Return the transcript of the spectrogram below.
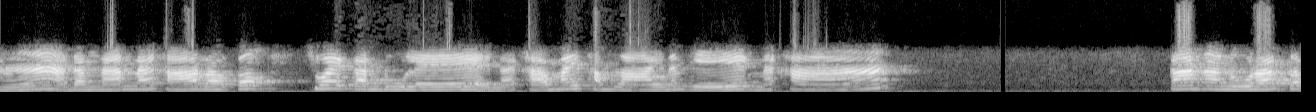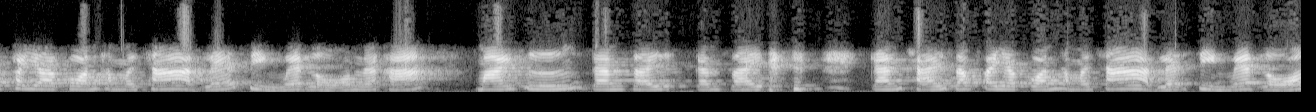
อ่าดังนั้นนะคะเราต้องช่วยกันดูแลนะคะ ไม่ทำลายนั่นเองนะคะ การอนุรักษ์ทรัพยากรธรรมชาติและสิ่งแวดล้อมนะคะ หมายถึงการใช้การใช้การใช้ทรัพยากรธรรมชาติ และสิ่งแวดล้อม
